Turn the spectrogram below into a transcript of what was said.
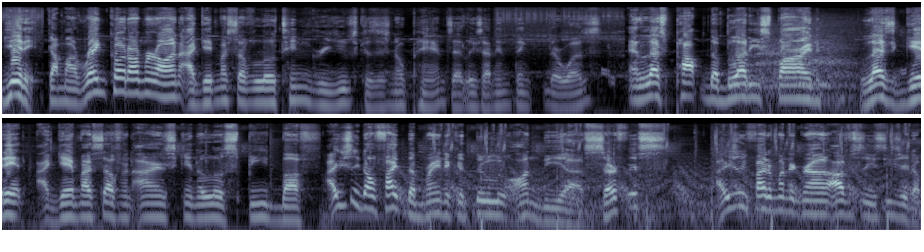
get it. Got my raincoat armor on. I gave myself a little tin greaves because there's no pants. At least I didn't think there was. And let's pop the bloody spine. Let's get it. I gave myself an iron skin, a little speed buff. I usually don't fight the Brain of Cthulhu on the uh, surface. I usually fight them underground. Obviously, it's easier to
